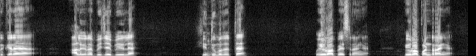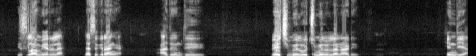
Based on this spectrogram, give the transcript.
இருக்கிற ஆளுகிற பிஜேபியில் ஹிந்து மதத்தை உயர்வாக பேசுகிறாங்க உயர்வாக பண்ணுறாங்க இஸ்லாமியர்களை நசுக்கிறாங்க. அது வந்து வேற்றுமையில் ஒற்றுமையில் உள்ள நாடு இந்தியா.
